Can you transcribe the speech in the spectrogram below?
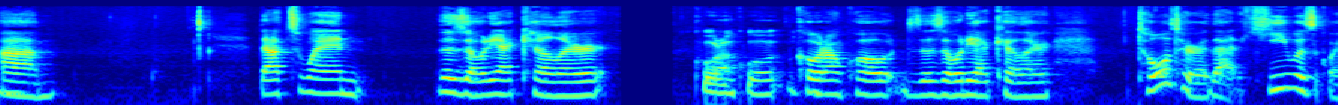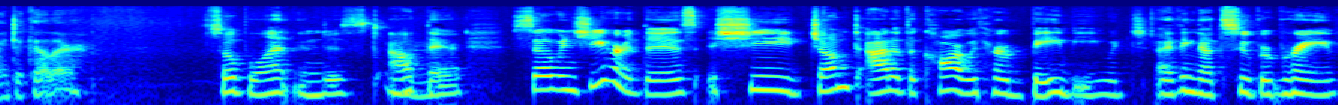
um, that's when the Zodiac killer, Quote unquote. quote unquote, the Zodiac killer, told her that he was going to kill her. So blunt and just out there. So when she heard this, she jumped out of the car with her baby, which I think that's super brave.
